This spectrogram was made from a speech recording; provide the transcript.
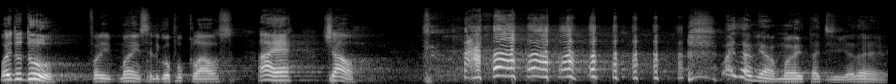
Oi, Dudu. falei: Mãe, você ligou para o Klaus. Ah, é? Tchau. Mas a minha mãe, tadinha, né?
